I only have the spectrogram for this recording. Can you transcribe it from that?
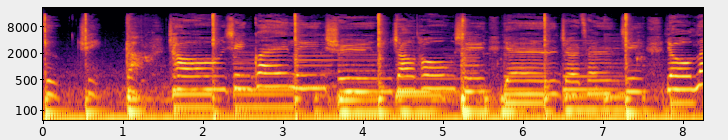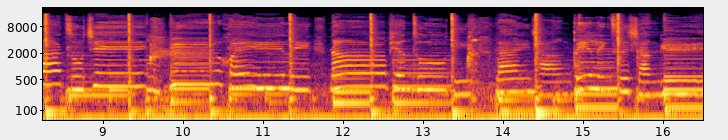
two three go，重新归零，寻找同行，沿着曾经有了足迹，与回忆里那片土地来场第零次相遇。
